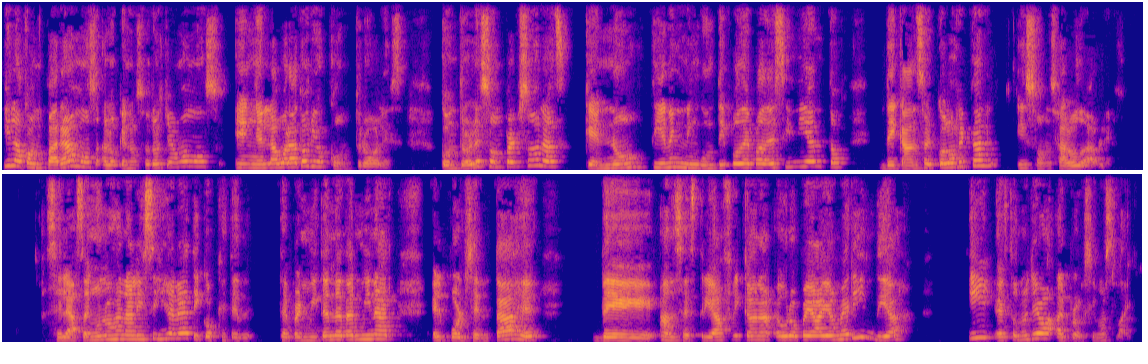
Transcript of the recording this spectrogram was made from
y lo comparamos a lo que nosotros llamamos en el laboratorio controles. Controles son personas que no tienen ningún tipo de padecimiento de cáncer colorectal y son saludables. Se le hacen unos análisis genéticos que te, permiten determinar el porcentaje de ancestría africana, europea y amerindia. Y esto nos lleva al próximo slide.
